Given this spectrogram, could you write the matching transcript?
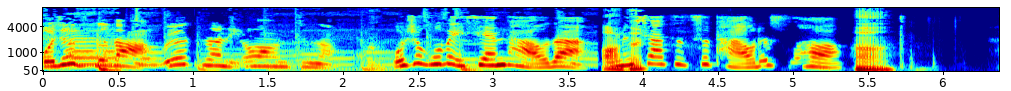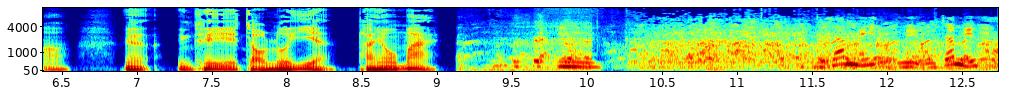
我就知道，我就知道你又忘记了。我是湖北仙桃的，我们下次吃桃的时候啊啊，你你可以找落叶，他要卖。嗯，我家没没，我家没桃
